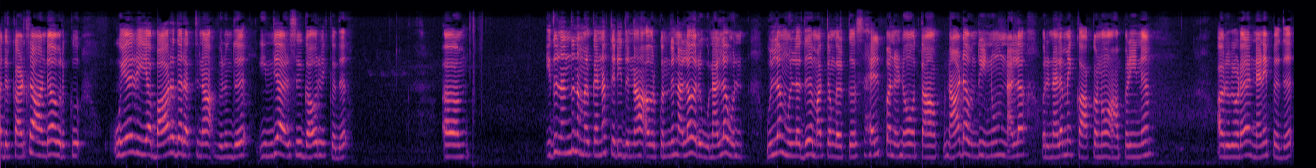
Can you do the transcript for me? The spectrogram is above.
அதற்கு அடுத்த ஆண்டு அவருக்கு உயரிய பாரத ரத்னா விருது இந்திய அரசு கௌரவிக்குது. இதுலேருந்து நம்மளுக்கு என்ன தெரியுதுன்னா அவருக்கு வந்து நல்ல ஒரு நல்ல உன் உள்ளம் உள்ளது. மற்றவங்களுக்கு ஹெல்ப் பண்ணணும். தான் நாடை வந்து இன்னும் நல்லா ஒரு நிலமை காக்கணும் அப்படின்னு அவர்களோட நினைப்பது.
